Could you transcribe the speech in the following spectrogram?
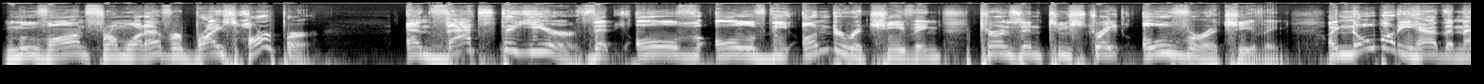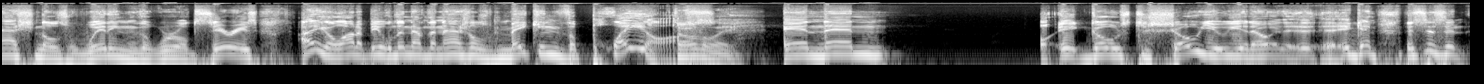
move on from whatever Bryce Harper. And that's the year that all of, all of the underachieving turns into straight overachieving. Like nobody had the Nationals winning the World Series. I think a lot of people didn't have the Nationals making the playoffs. Totally. And then oh, it goes to show you, you know, again, this isn't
